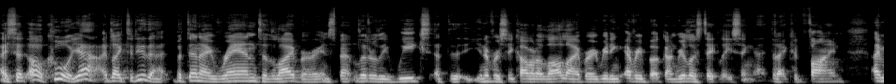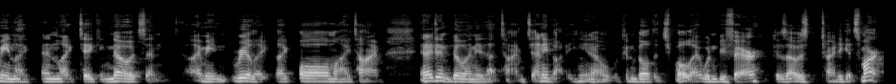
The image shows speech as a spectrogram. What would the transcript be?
I said, "Oh, cool, yeah, I'd like to do that." But then I ran to the library and spent literally weeks at the University of Colorado Law Library reading every book on real estate leasing that I could find. I mean, like and like taking notes and I mean, really, like all my time. And I didn't bill any of that time to anybody. You know, couldn't bill at Chipotle. It wouldn't be fair because I was trying to get smart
